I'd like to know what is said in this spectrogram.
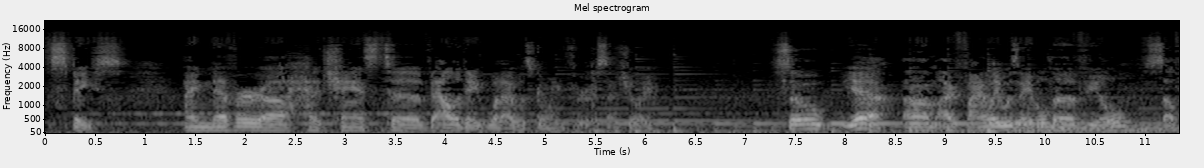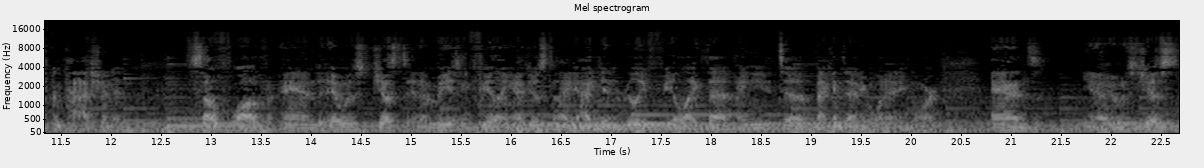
space. I never uh, had a chance to validate what I was going through, essentially. So yeah, um, I finally was able to feel self-compassion and self-love, and it was just an amazing feeling. I just I, I didn't really feel like that I needed to beckon to anyone anymore, and you know it was just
